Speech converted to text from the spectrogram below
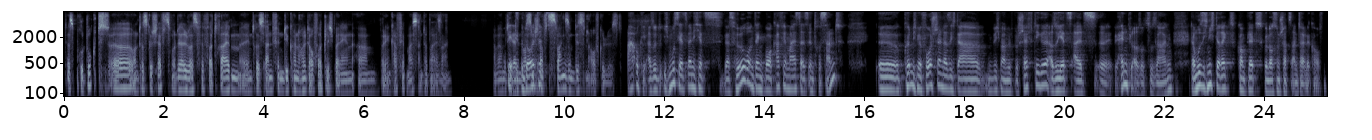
das Produkt äh, und das Geschäftsmodell, was wir vertreiben, äh, interessant finden, die können halt auch wirklich bei den, ähm, bei den Kaffeemeistern dabei sein. Aber wir haben okay, den Genossenschaftszwang so ein bisschen aufgelöst. Ah, okay. Also ich muss jetzt, wenn ich jetzt das höre und denke, boah, Kaffeemeister ist interessant, äh, könnte ich mir vorstellen, dass ich da mich mal mit beschäftige. Also jetzt als äh, Händler sozusagen. Da muss ich nicht direkt komplett Genossenschaftsanteile kaufen.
